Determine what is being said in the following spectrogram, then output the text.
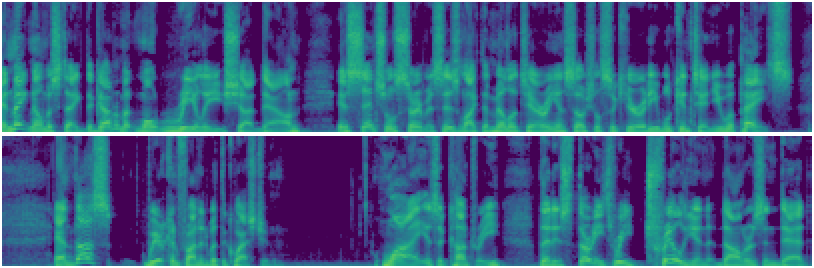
And make no mistake, the government won't really shut down. Essential services like the military and Social Security will continue apace. And thus, we're confronted with the question why is a country that is $33 trillion in debt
